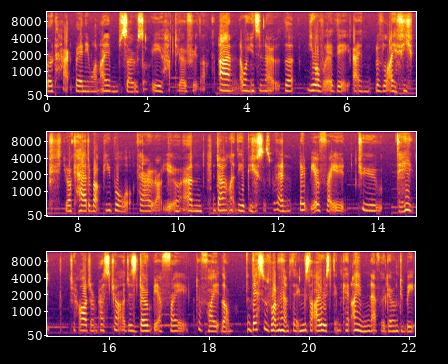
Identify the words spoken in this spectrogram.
or attacked by anyone, I am so sorry you had to go through that. And I want you to know that you are worthy and of life. You, you are cared about. People care about you. And don't let the abusers win. Don't be afraid to take charge and press charges. Don't be afraid to fight them this was one of them things that I was thinking I am never going to be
